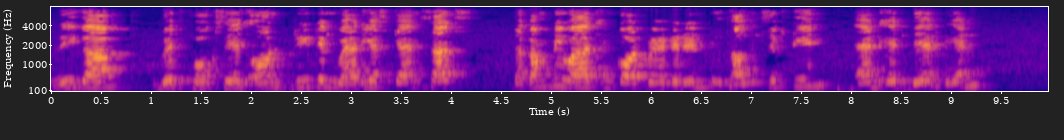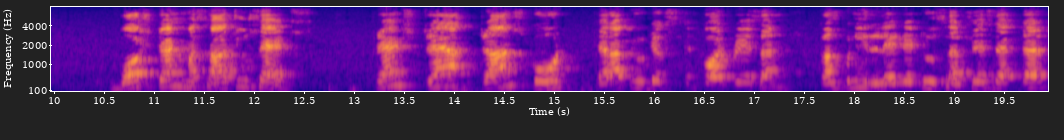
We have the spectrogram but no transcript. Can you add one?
Riga which focuses on treating various cancers. The company was incorporated in 2016 and is based in Boston, Massachusetts. Friends, Transcode Therapeutics Incorporation company related to surface sector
